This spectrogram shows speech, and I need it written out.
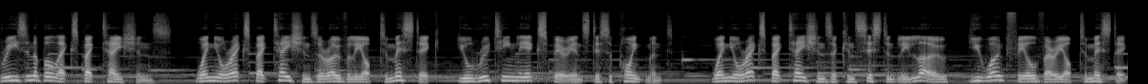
Reasonable expectations. When your expectations are overly optimistic, you'll routinely experience disappointment. When your expectations are consistently low, you won't feel very optimistic.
